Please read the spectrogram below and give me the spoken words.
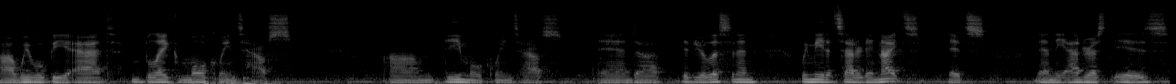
uh, we will be at Blake Mulqueen's house, um, the Mulqueen's house. And uh, if you're listening, we meet at Saturday nights. It's and the address is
